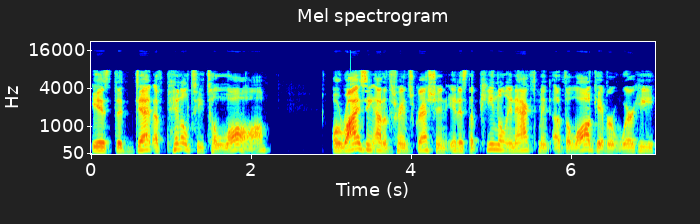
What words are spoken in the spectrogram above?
is the debt of penalty to law arising out of the transgression. It is the penal enactment of the lawgiver where he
